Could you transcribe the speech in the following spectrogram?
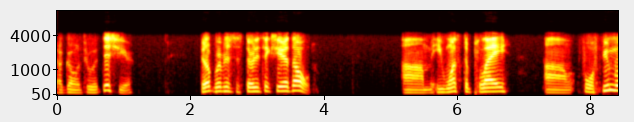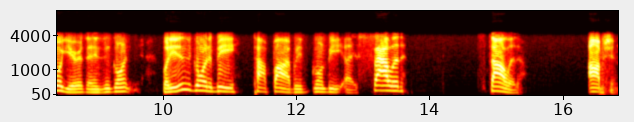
are going through it this year. Philip Rivers is 36 years old. Um, he wants to play um, for a few more years, and he's going, but he isn't going to be top five, but he's going to be a solid, solid option.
